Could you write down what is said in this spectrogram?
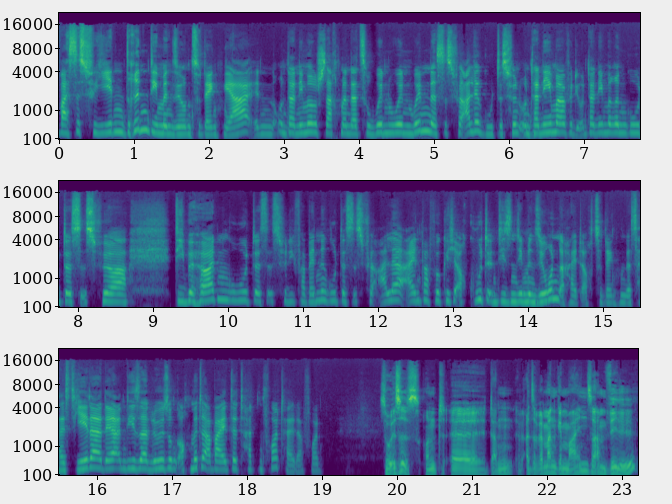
was ist für jeden drin Dimension zu denken, ja. In unternehmerisch sagt man dazu Win-Win-Win, das ist für alle gut, das ist für den Unternehmer, für die Unternehmerin gut, das ist für die Behörden gut, das ist für die Verbände gut, das ist für alle einfach wirklich auch gut in diesen Dimensionen halt auch zu nachzudenken. Das heißt, jeder, der an dieser Lösung auch mitarbeitet, hat einen Vorteil davon. So ist es. Und äh, dann, also wenn man gemeinsam will,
